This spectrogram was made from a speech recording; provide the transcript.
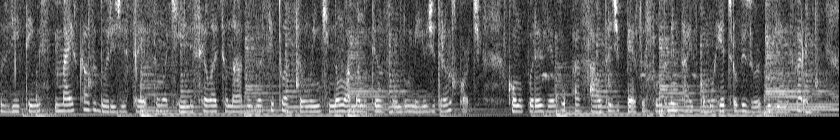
os itens mais causadores de estresse são aqueles relacionados à situação em que não há manutenção do meio de transporte, como por exemplo a falta de peças fundamentais como retrovisor, buzina e farol.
